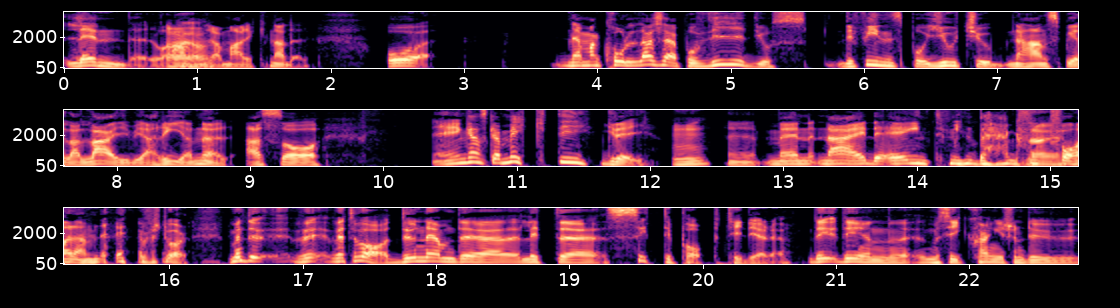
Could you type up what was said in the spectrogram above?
länder och Ja, ja. andra marknader. Och när man kollar så här på videos, det finns på Youtube när han spelar live i arenor. Alltså, det är en ganska mäktig grej. Mm, Eh, Men nej, det är inte min bag Nej. fortfarande. jag förstår. Men du, vet du vad? Du nämnde lite citypop tidigare. Det, det är en musikgenre som du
